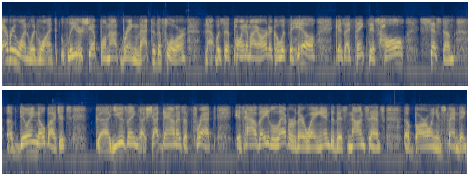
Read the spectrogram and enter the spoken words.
everyone would want. Leadership will not bring that to the floor. That was the point of my article with The Hill, because I think this whole system of doing no budgets, uh, using a shutdown as a threat is how they lever their way into this nonsense of borrowing and spending.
